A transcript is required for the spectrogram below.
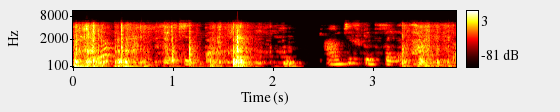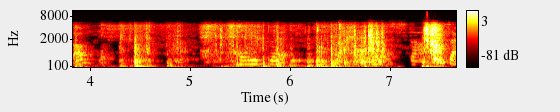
here, which is the best. I'm just to say that's how to stop. Okay, but right, let's start. So,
